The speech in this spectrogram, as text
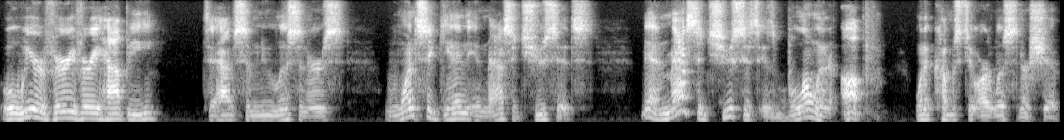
Well, we are very, very happy to have some new listeners once again in Massachusetts. Man, Massachusetts is blowing up when it comes to our listenership.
